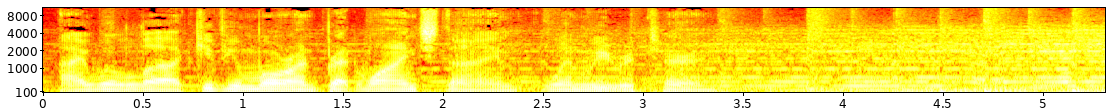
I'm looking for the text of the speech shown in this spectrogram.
I will uh, give you more on Bret Weinstein when we return.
